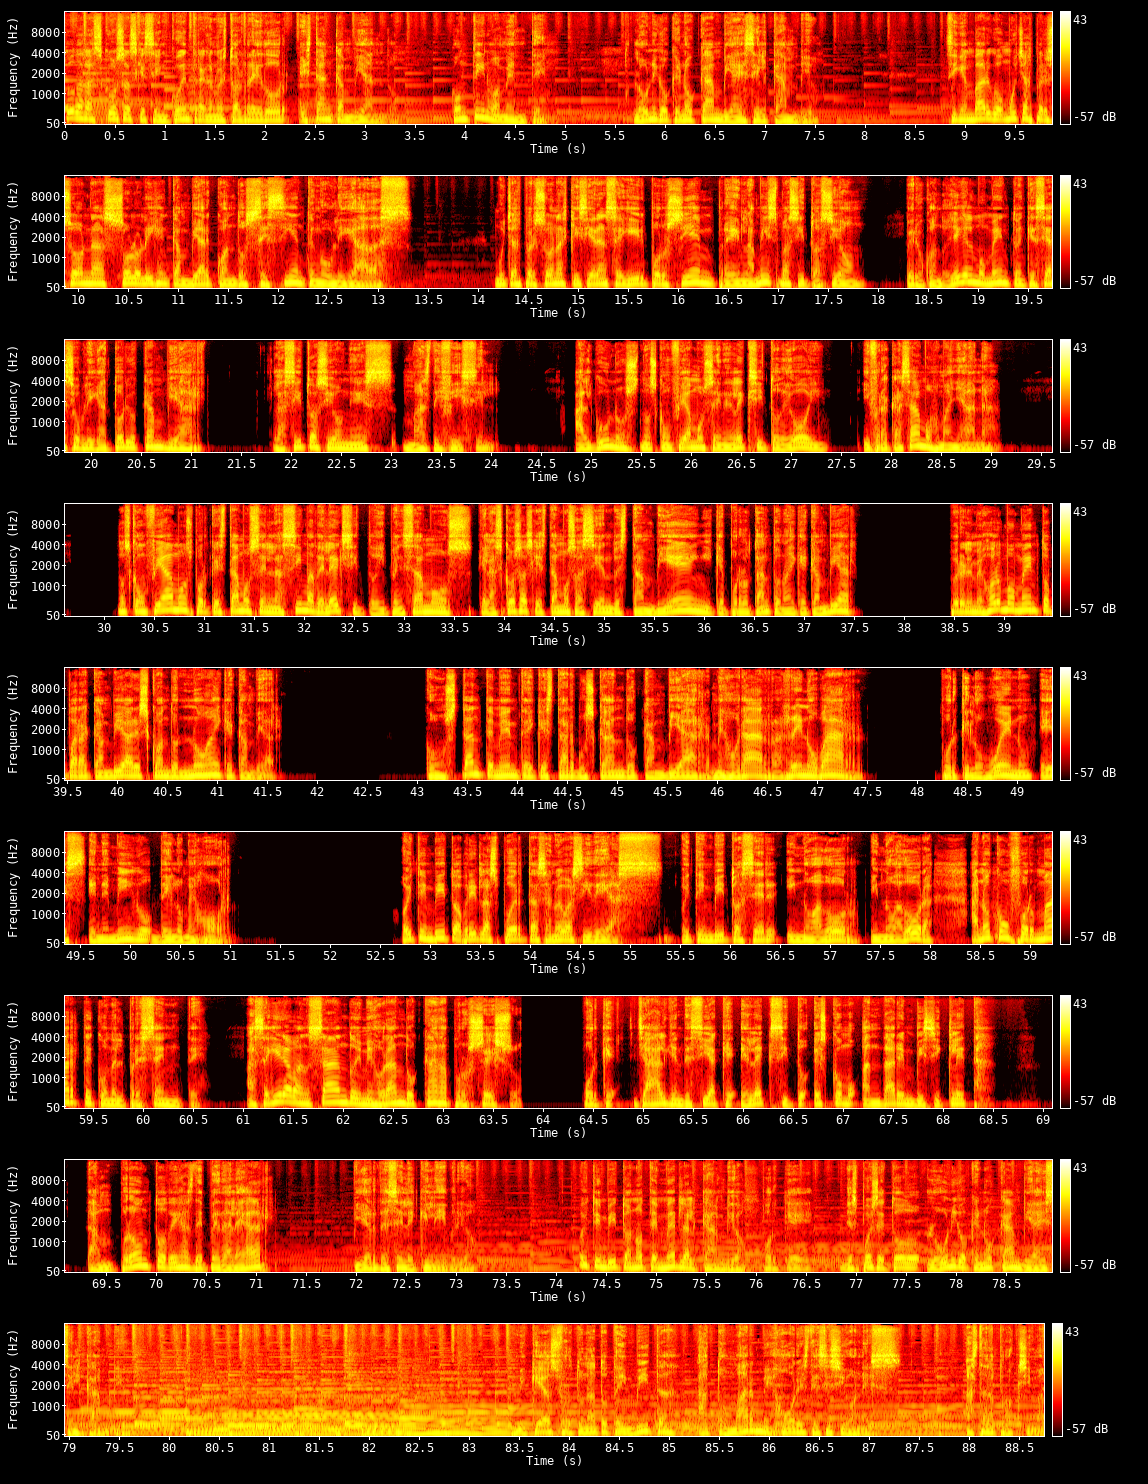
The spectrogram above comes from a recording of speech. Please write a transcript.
Todas las cosas que se encuentran a nuestro alrededor están cambiando, continuamente. Lo único que no cambia es el cambio. Sin embargo, muchas personas solo eligen cambiar cuando se sienten obligadas. Muchas personas quisieran seguir por siempre en la misma situación, pero cuando llega el momento en que se hace obligatorio cambiar, la situación es más difícil. Algunos nos confiamos en el éxito de hoy y fracasamos mañana. Nos confiamos porque estamos en la cima del éxito y pensamos que las cosas que estamos haciendo están bien y que por lo tanto no hay que cambiar. Pero el mejor momento para cambiar es cuando no hay que cambiar. Constantemente hay que estar buscando cambiar, mejorar, renovar, porque lo bueno es enemigo de lo mejor. Hoy te invito a abrir las puertas a nuevas ideas. Hoy te invito a ser innovador, innovadora, a no conformarte con el presente, a seguir avanzando y mejorando cada proceso. Porque ya alguien decía que el éxito es como andar en bicicleta. Tan pronto dejas de pedalear, pierdes el equilibrio. Hoy te invito a no temerle al cambio, porque después de todo, lo único que no cambia es el cambio. Fortunato te invita a tomar mejores decisiones. Hasta la próxima.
